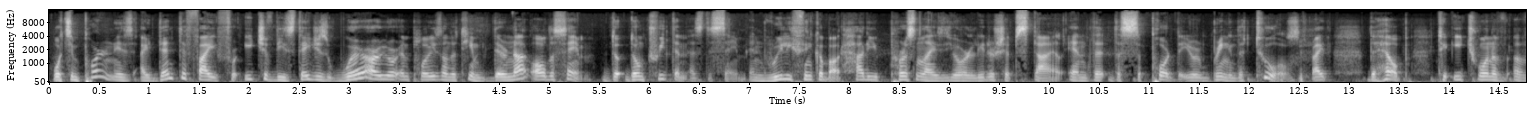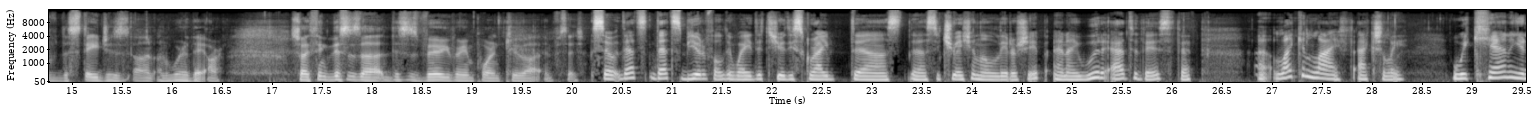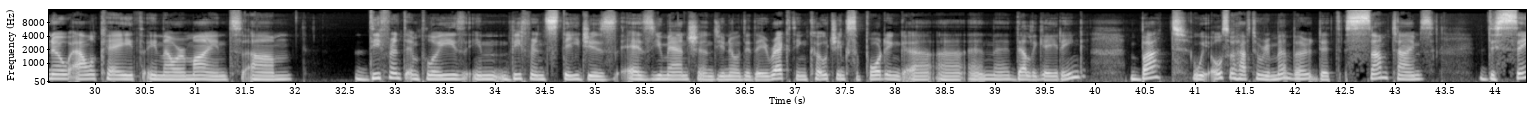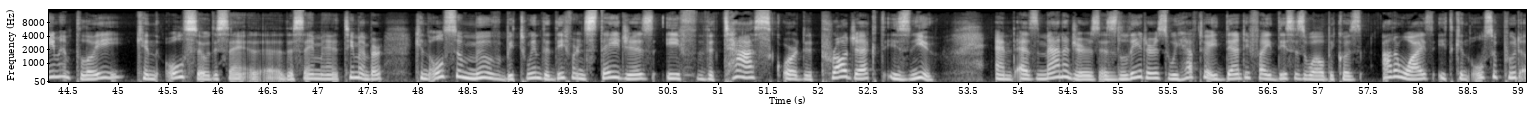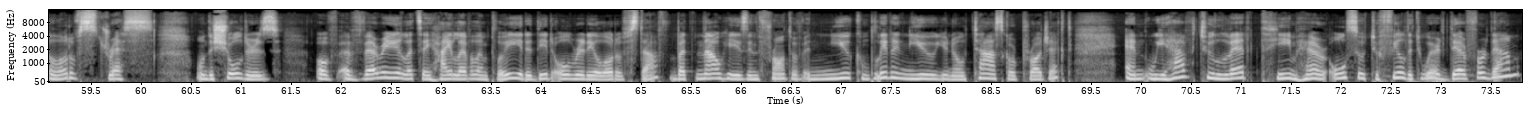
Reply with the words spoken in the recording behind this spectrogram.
What's important is identify for each of these stages where are your employees on the team. They're not all the same. D- don't treat them as the same, and really think about how do you personalize your leadership style and the, the support that you're bringing, the tools, right, the help to each one of, of the stages on, on where they are. So I think this is uh, this is very very important to uh, emphasize. So that's that's beautiful the way that you described uh, situational leadership, and I would add to this that, uh, like in life, actually, we can you know allocate in our minds um, different employees in different stages, as you mentioned, you know, the directing, coaching, supporting, uh, uh, and uh, delegating. But we also have to remember that sometimes the same employee can also the same uh, the same uh, team member can also move between the different stages if the task or the project is new. And as managers as leaders we have to identify this as well because otherwise it can also put a lot of stress on the shoulders of a very, let's say, high level employee that did already a lot of stuff, but now he is in front of a new, completely new, you know, task or project. And we have to let him, her also to feel that we're there for them.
